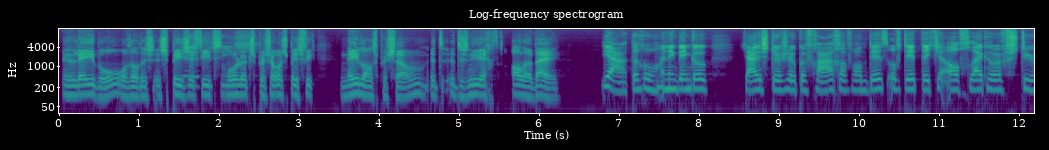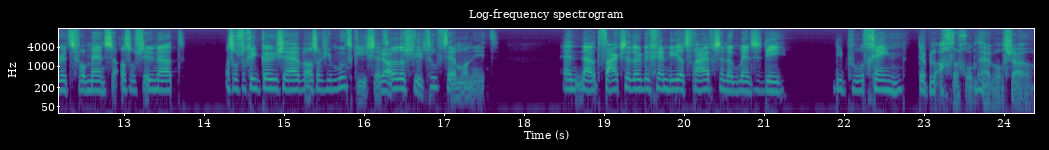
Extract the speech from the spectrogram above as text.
een label of dat is een specifiek. Molux persoon, specifiek Nederlands persoon. Het, het is nu echt allebei. ja, daarom. En ik denk ook, juist door zulke vragen van dit of dit, dat je al gelijk heel erg stuurt van mensen. Alsof ze inderdaad, alsof ze geen keuze hebben, alsof je moet kiezen. Ja, Terwijl dat, dat hoeft helemaal niet. En nou, vaak zijn ook degenen die dat vragen, zijn ook mensen die, die bijvoorbeeld geen dubbele achtergrond hebben of zo.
